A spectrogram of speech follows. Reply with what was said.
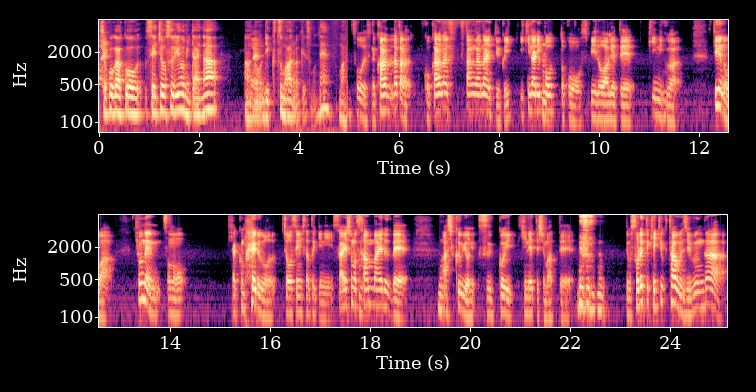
そこがこう成長するよみたいなあの、はい理屈もあるわけですもんね。まあそうですね体だからこう体に負担がないというかいいきなりポッとこうスピードを上げて筋肉が。っていうのは去年その100マイルを挑戦した時に最初の3マイルでうん足首をすっごいひねってしまって。うん。でもそれって結局多分自分が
